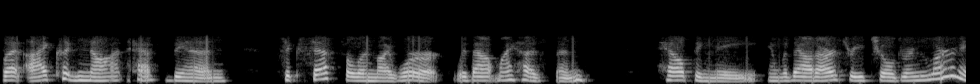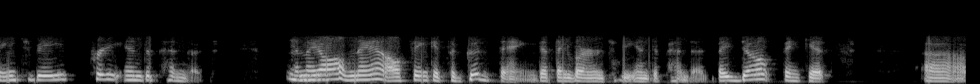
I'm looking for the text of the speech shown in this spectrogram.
But I could not have been successful in my work without my husband helping me and without our three children learning to be pretty independent. Mm-hmm. And they mm-hmm. all now think it's a good thing that they learned to be independent. They don't think it's uh,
